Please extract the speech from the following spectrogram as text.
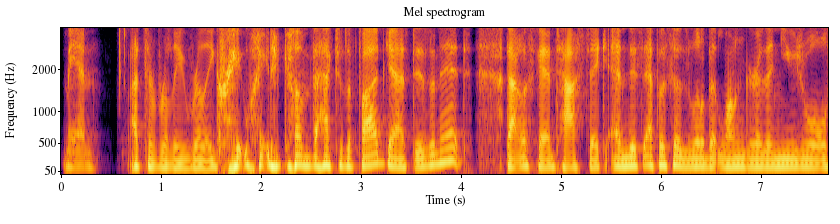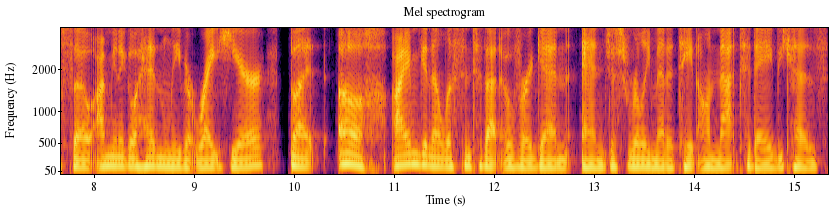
Man, that's a really, really great way to come back to the podcast, isn't it? That was fantastic. And this episode is a little bit longer than usual. So I'm going to go ahead and leave it right here. But oh, I'm going to listen to that over again and just really meditate on that today because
